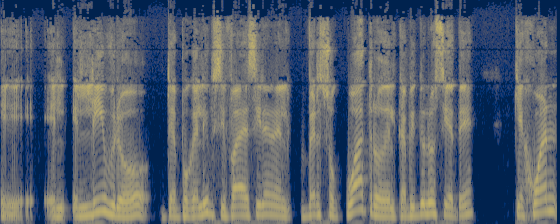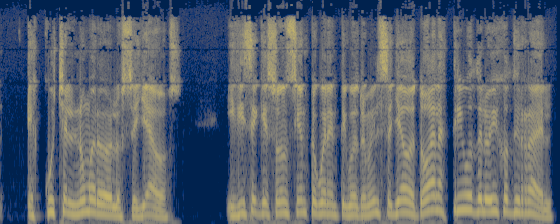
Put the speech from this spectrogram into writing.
Eh, el, libro de Apocalipsis va a decir en el verso 4 del capítulo 7 que Juan escucha el número de los sellados y dice que son 144 mil sellados de todas las tribus de los hijos de Israel.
